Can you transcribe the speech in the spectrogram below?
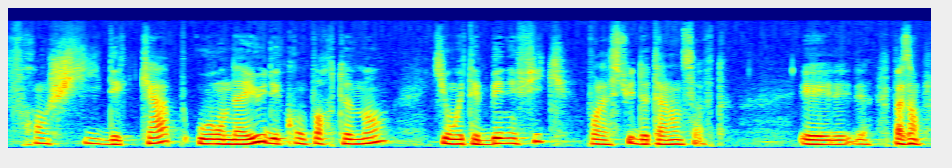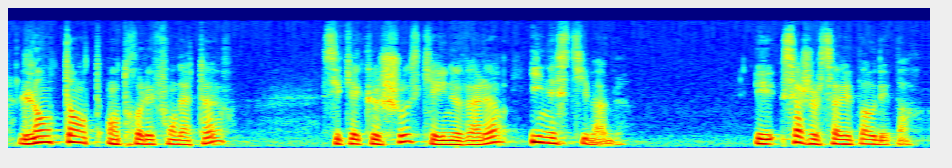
franchi des caps où on a eu des comportements qui ont été bénéfiques pour la suite de Talentsoft. Et, par exemple, l'entente entre les fondateurs, c'est quelque chose qui a une valeur inestimable. Et ça, je ne le savais pas au départ.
